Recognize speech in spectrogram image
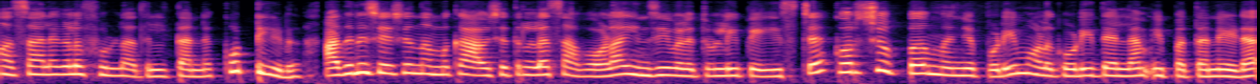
മസാലകൾ ഫുൾ അതിൽ തന്നെ കൊട്ടിയിടുക. അതിനുശേഷം നമുക്ക് ആവശ്യത്തിനുള്ള സവോള ഇഞ്ചി വെളുത്തുള്ളി പേസ്റ്റ് കുറച്ച് ഉപ്പ് മഞ്ഞപ്പൊടി മുളക് പൊടി ഇതെല്ലാം ഇപ്പൊ തന്നെ ഇടുക.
